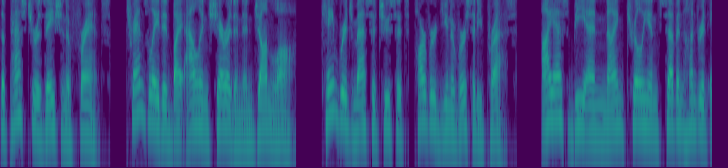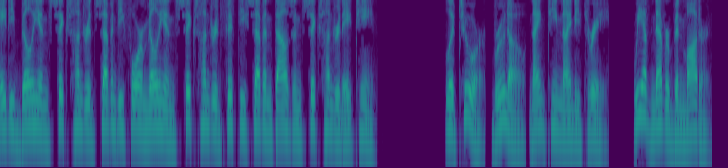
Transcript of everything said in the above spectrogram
The Pasteurization of France. Translated by Alan Sheridan and John Law. Cambridge, Massachusetts, Harvard University Press. ISBN 9780674657618. Latour, Bruno 1993. We Have Never Been Modern.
